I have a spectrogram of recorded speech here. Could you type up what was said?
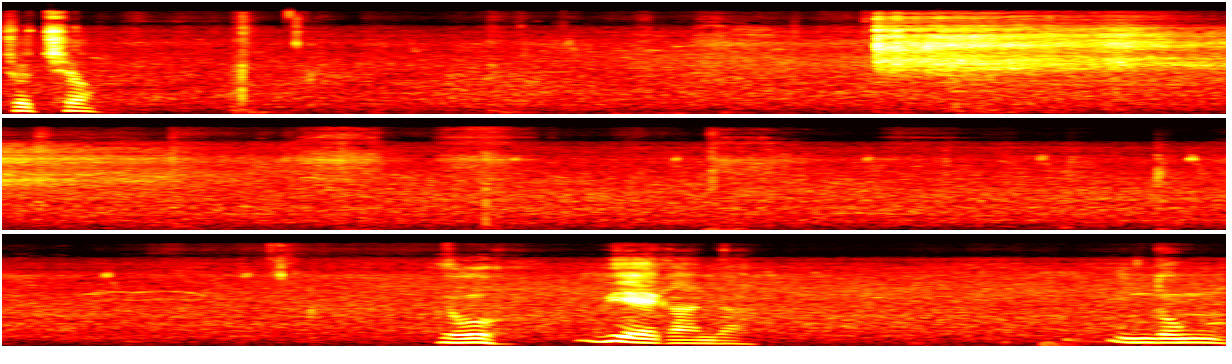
좋죠. 요 위에가 이제 인동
